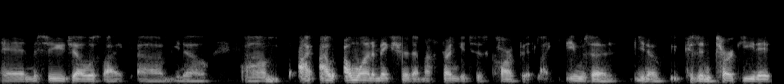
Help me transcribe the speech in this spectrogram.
and Mr. Yücel was like, um, you know, um, I, I, I want to make sure that my friend gets his carpet. Like it was a, you know, because in Turkey they,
